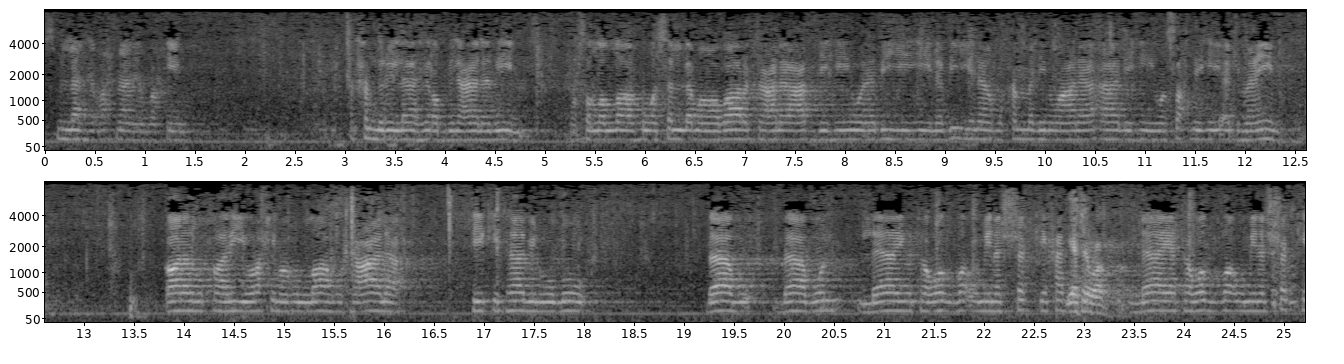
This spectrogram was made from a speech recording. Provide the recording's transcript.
بسم الله الرحمن الرحيم. الحمد لله رب العالمين وصلى الله وسلم وبارك على عبده ونبيه نبينا محمد وعلى آله وصحبه أجمعين. قال البخاري رحمه الله تعالى في كتاب الوضوء باب باب لا يتوضأ من الشك حتى يتوضأ. لا يتوضأ من الشك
